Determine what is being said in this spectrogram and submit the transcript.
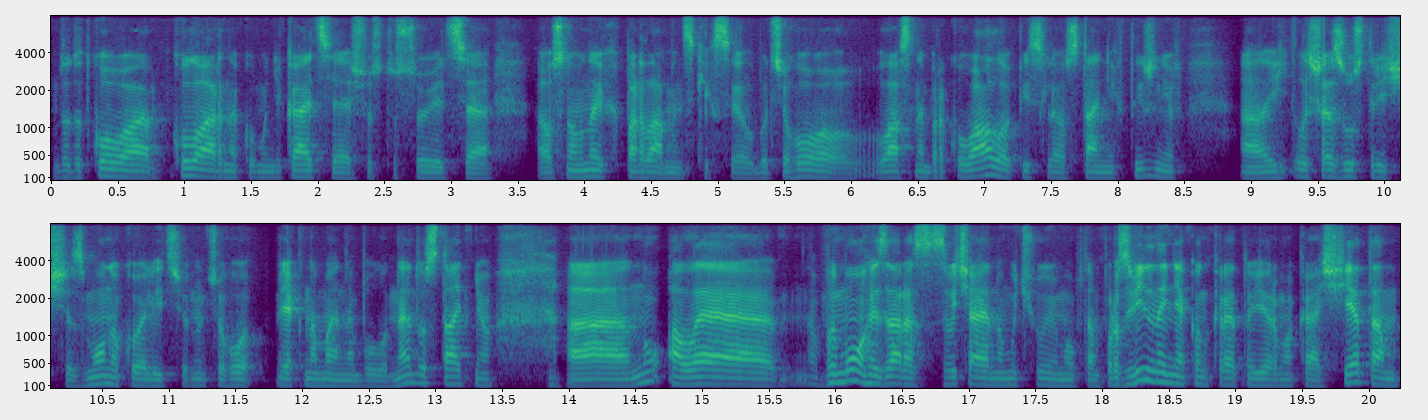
додаткова кулуарна комунікація, що стосується основних парламентських сил, бо цього власне бракувало після останніх тижнів. Лише зустріч з монокоаліцією. Ну цього, як на мене, було недостатньо. Ну але вимоги зараз, звичайно, ми чуємо там про звільнення конкретно Єрмака, ще там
